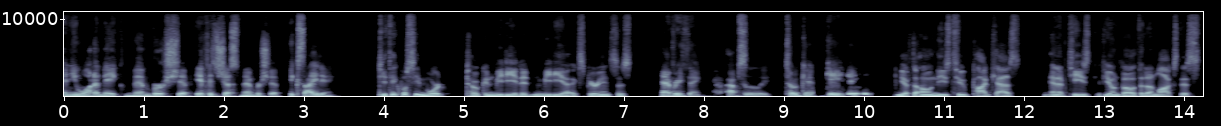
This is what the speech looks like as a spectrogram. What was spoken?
and you want to make membership, if it's just membership, exciting. Do you think we'll see more token mediated media experiences? Everything. Absolutely. Token gated. You have to own these two podcast NFTs. If you own both, it unlocks this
